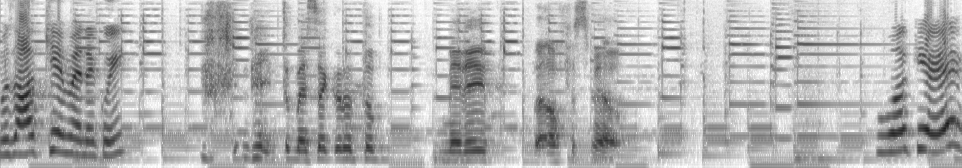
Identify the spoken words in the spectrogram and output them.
मज़ाक किया मैंने कोई? नहीं तुम ऐसा करो तुम मेरे ऑफ़िस में आओ। हुआ क्या है.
